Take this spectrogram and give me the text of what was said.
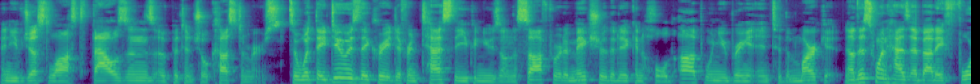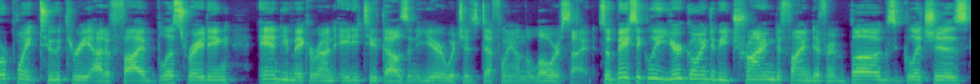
and you've just lost thousands of potential customers. So what they do is they create different tests that you can use on the software to make sure that it can hold up when you bring it into the market. Now this one has about a 4.23 out of 5 Bliss rating and you make around 82,000 a year, which is definitely on the lower side. So basically you're going to be trying to find different bugs, glitches,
